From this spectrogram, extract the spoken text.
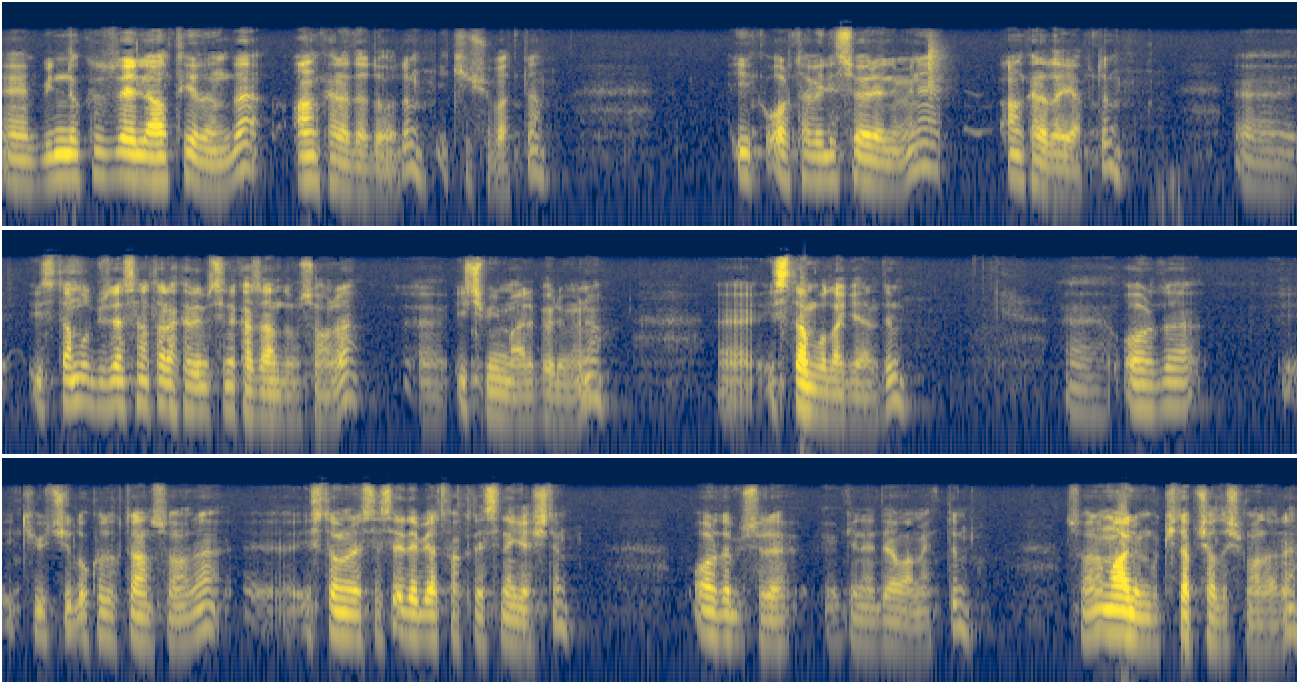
Ee, 1956 yılında Ankara'da doğdum. 2 Şubat'ta. İlk orta ve lise öğrenimini Ankara'da yaptım. İstanbul Güzel Sanatlar Akademisi'ni kazandım sonra. İç mimari bölümünü. İstanbul'a geldim. Orada 2-3 yıl okuduktan sonra e, İstanbul Üniversitesi Edebiyat Fakültesi'ne geçtim. Orada bir süre yine devam ettim. Sonra malum bu kitap çalışmaları,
